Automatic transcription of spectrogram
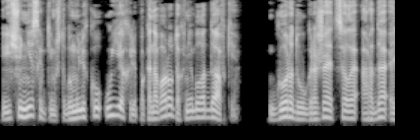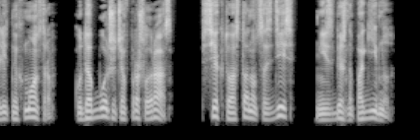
и еще нескольким, чтобы мы легко уехали, пока на воротах не было давки. Городу угрожает целая орда элитных монстров, куда больше, чем в прошлый раз. Все, кто останутся здесь, неизбежно погибнут.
